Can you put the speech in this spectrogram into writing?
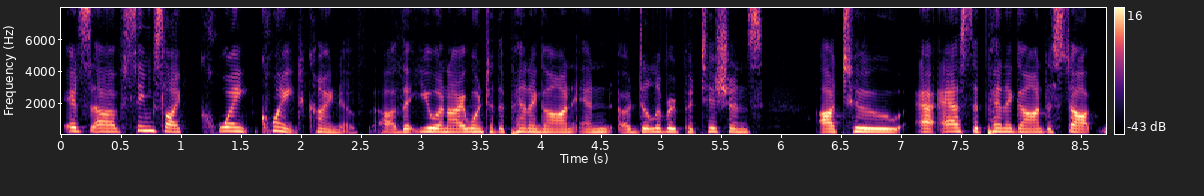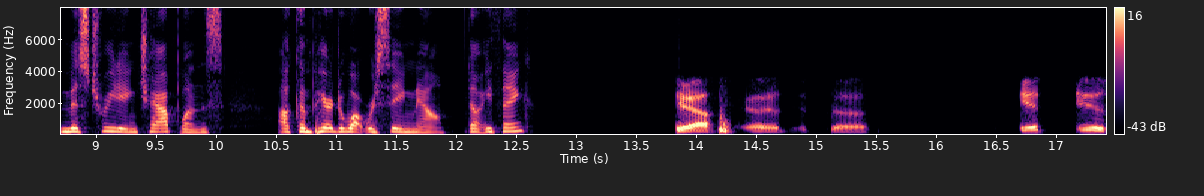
it uh, seems like quaint, quaint kind of uh, that you and I went to the Pentagon and uh, delivered petitions uh, to ask the Pentagon to stop mistreating chaplains compared to what we're seeing now, don't you think? Yeah, it it is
